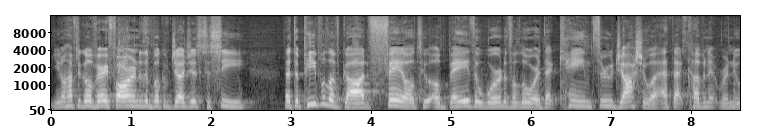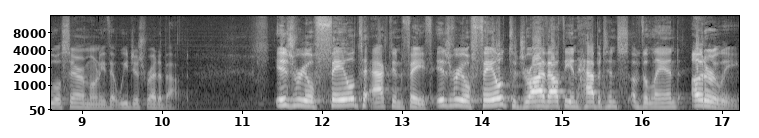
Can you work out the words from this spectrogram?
you don't have to go very far into the book of Judges to see that the people of God failed to obey the word of the Lord that came through Joshua at that covenant renewal ceremony that we just read about. Israel failed to act in faith. Israel failed to drive out the inhabitants of the land utterly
